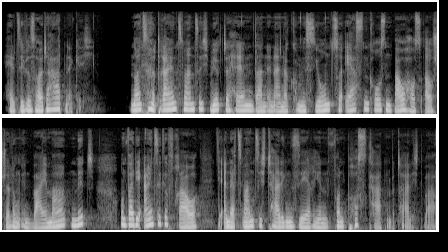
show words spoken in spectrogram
hält sich bis heute hartnäckig. 1923 wirkte Helm dann in einer Kommission zur ersten großen Bauhausausstellung in Weimar mit und war die einzige Frau, die an der 20-teiligen Serie von Postkarten beteiligt war.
